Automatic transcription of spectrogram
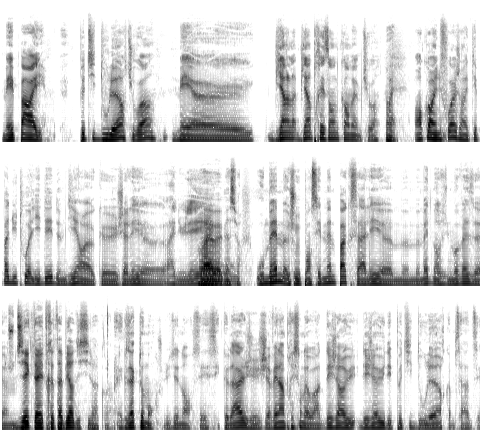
Mais pareil, petite douleur, tu vois, mais euh, bien, bien présente quand même, tu vois. Ouais. Encore une fois, j'en étais pas du tout à l'idée de me dire euh, que j'allais euh, annuler. Ouais, ouais, ou- bien sûr. Ou même, je pensais même pas que ça allait euh, me, me mettre dans une mauvaise. euh, Tu disais que t'allais te rétablir d'ici là, quoi. Exactement. Je me disais non, c'est que dalle. J'avais l'impression d'avoir déjà eu, déjà eu des petites douleurs comme ça. tu.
